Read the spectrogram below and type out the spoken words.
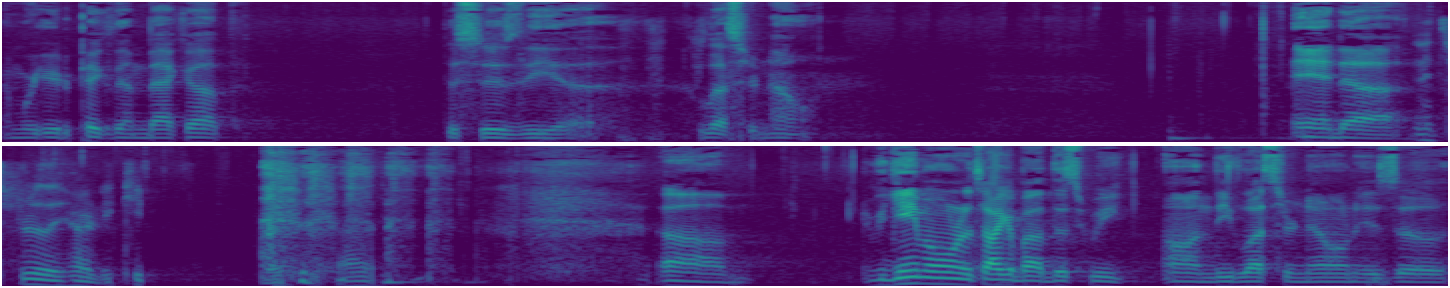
and we're here to pick them back up. This is the uh, lesser known, and uh, It's really hard to keep. The game I want to talk about this week on the lesser known is a,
